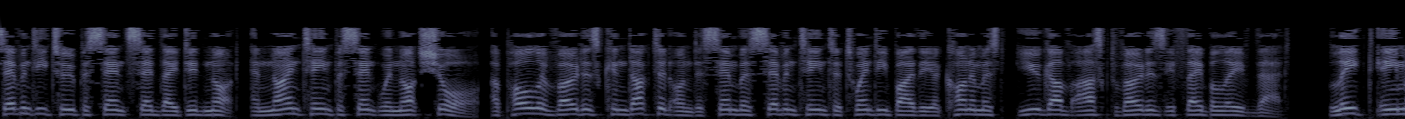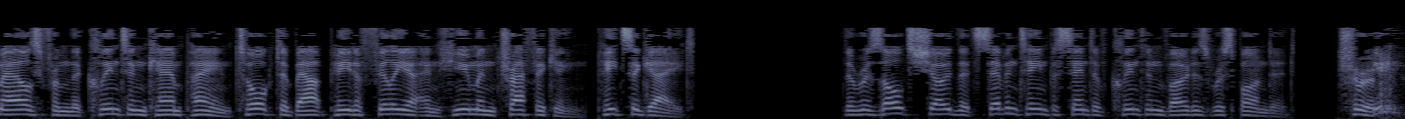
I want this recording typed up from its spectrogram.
72% said they did not, and 19% were not sure. A poll of voters conducted on December 17 to 20 by The Economist, YouGov asked voters if they believed that leaked emails from the Clinton campaign talked about pedophilia and human trafficking Pizzagate. The results showed that 17% of Clinton voters responded, true,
